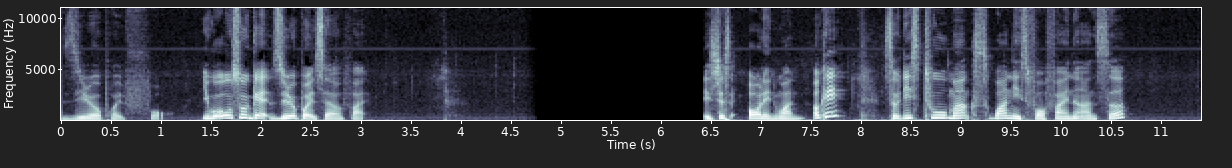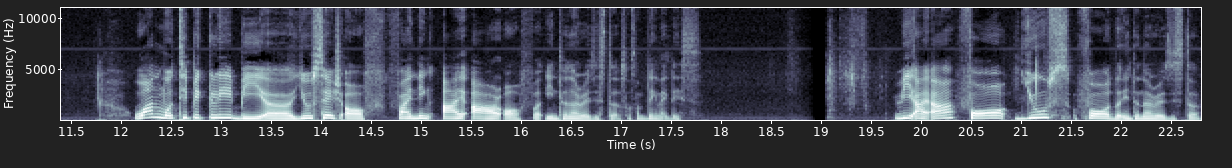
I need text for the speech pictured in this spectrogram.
0 0.4. You will also get 0 0.75. It's just all in one. Okay, so these two marks, one is for final answer. One will typically be a usage of finding IR of internal resistors or something like this. VIR for use for the internal resistor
